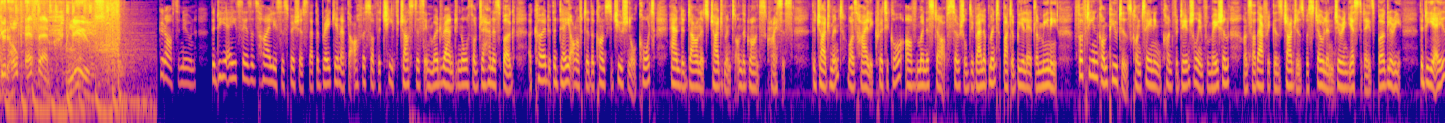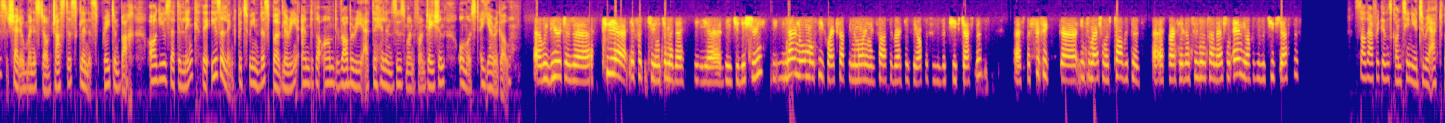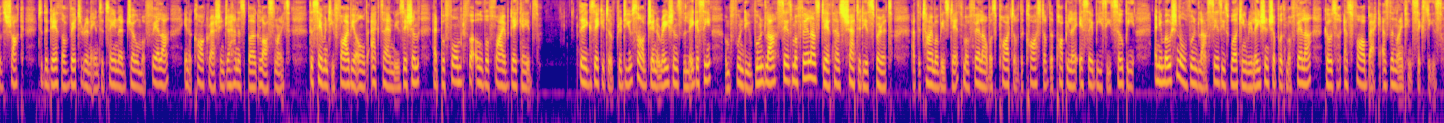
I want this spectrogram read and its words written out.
Good Hope FM News. Good afternoon. The DA says it's highly suspicious that the break in at the office of the Chief Justice in Midrand, north of Johannesburg, occurred the day after the Constitutional Court handed down its judgment on the grants crisis. The judgment was highly critical of Minister of Social Development Bathabile Dlamini. 15 computers containing confidential information on South Africa's judges were stolen during yesterday's burglary. The DA's Shadow Minister of Justice, Glynis Breytenbach, argues that the link, there is a link between this burglary and the armed robbery at the Helen Suzman Foundation almost a year ago. Uh, we view it as a clear effort to intimidate the uh, the judiciary. No normal thief wakes up in the morning and decides to break into the offices of the Chief Justice. Uh, specific uh, information was targeted uh, at both Helen Suzman Foundation and the Office of the Chief Justice. South Africans continued to react with shock to the death of veteran entertainer Joe Mafela in a car crash in Johannesburg last night. The 75 year old actor and musician had performed for over five decades. The executive producer of Generations The Legacy, Mfundi Vundla, says Mafela's death has shattered his spirit. At the time of his death, Mafela was part of the cast of the popular SABC soapie. An emotional Vundla says his working relationship with Mafela goes as far back as the 1960s.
